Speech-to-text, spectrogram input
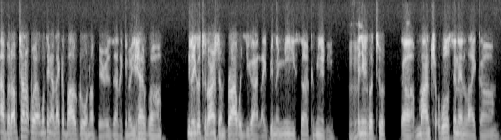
uh, but Uptown. Well, one thing I like about growing up there is that, like, you know, you have, uh, you know, you go to Lawrence and Broadway, you got like Vietnamese uh, community, Mhm. and you go to uh, Mont- Wilson and like um,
